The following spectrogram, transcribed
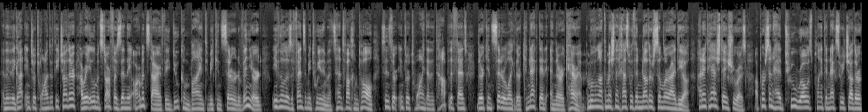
and then they got intertwined with each other, hare ilim mitzdarfais, then they are mitzdarif if they do combine to be considered a vineyard, even though there's a fence in between them that's ten tfachim tall, since they're intertwined at the top of the fence, they're considered like they're connected and they're a kerem. And moving on to Mishnah Ches with another similar idea. A person had two rows planted next to each other.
